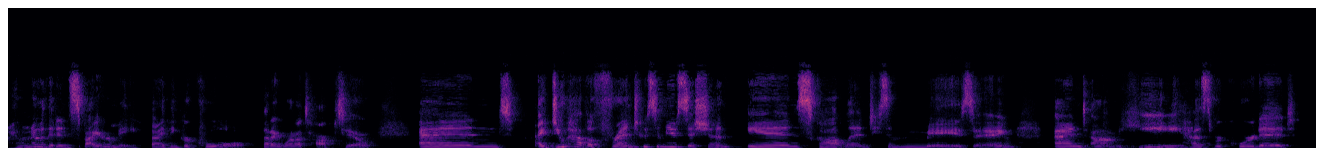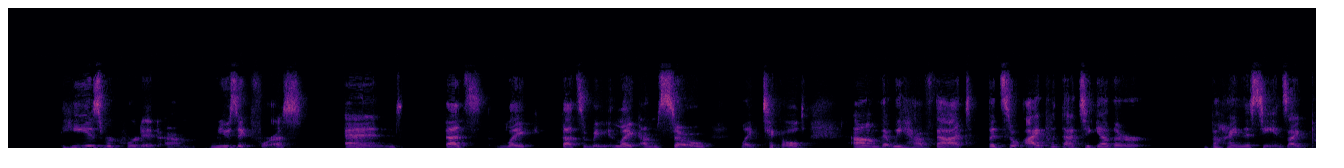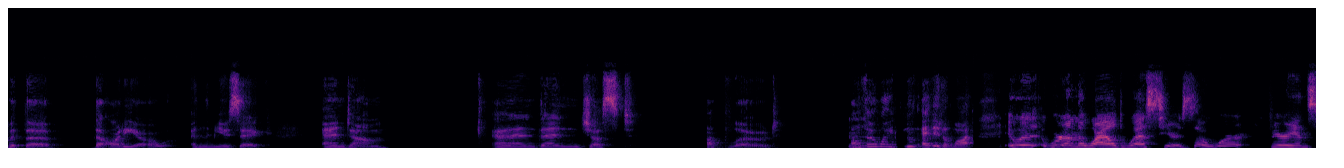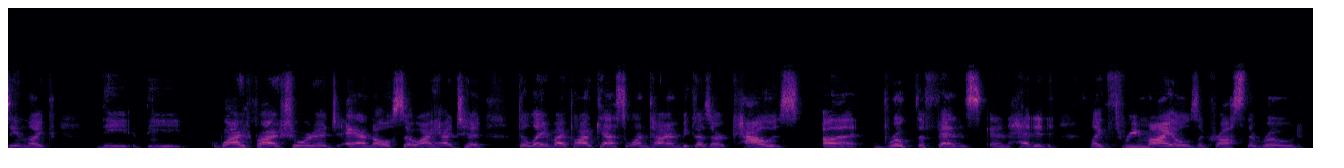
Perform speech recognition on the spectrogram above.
I don't know, that inspire me, that I think are cool, that I want to talk to. And I do have a friend who's a musician in Scotland. He's amazing. And um, he has recorded, he has recorded um, music for us. And that's like, that's amazing. Like, I'm so like tickled um, that we have that. But so I put that together behind the scenes. I put the, the audio and the music and um and then just upload mm-hmm. although i do edit a lot it was we're in the wild west here so we're experiencing like the the wi-fi shortage and also i had to delay my podcast one time because our cows uh broke the fence and headed like three miles across the road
